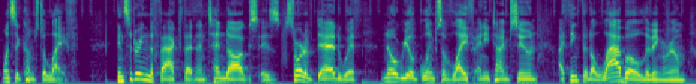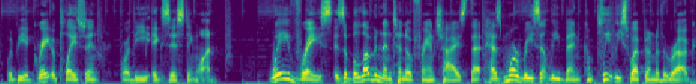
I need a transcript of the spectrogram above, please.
once it comes to life. Considering the fact that Nintendogs is sort of dead with no real glimpse of life anytime soon, I think that a Labo living room would be a great replacement for the existing one. Wave Race is a beloved Nintendo franchise that has more recently been completely swept under the rug.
